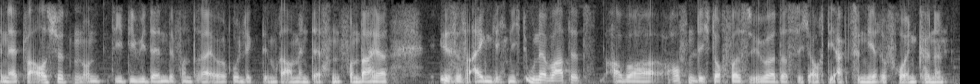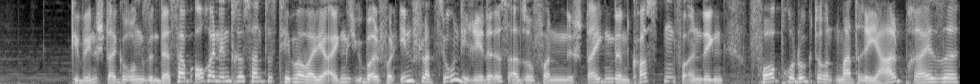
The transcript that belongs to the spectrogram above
in etwa ausschütten und die Dividende von drei Euro liegt im Rahmen dessen. Von daher ist es eigentlich nicht unerwartet, aber hoffentlich doch was, über das sich auch die Aktionäre freuen können. Gewinnsteigerungen sind deshalb auch ein interessantes Thema, weil ja eigentlich überall von Inflation die Rede ist, also von steigenden Kosten, vor allen Dingen Vorprodukte und Materialpreise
